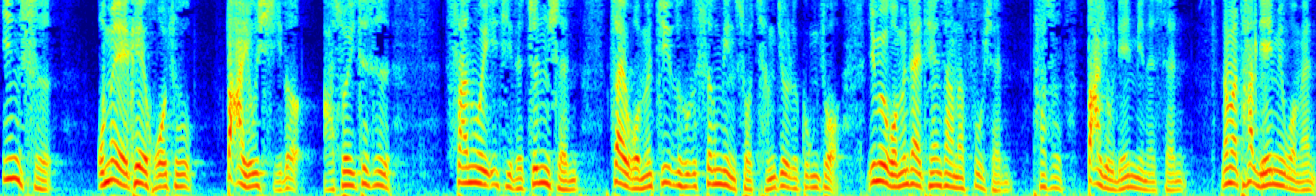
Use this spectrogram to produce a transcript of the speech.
因此我们也可以活出大有喜乐啊！所以这是三位一体的真神在我们基督徒的生命所成就的工作。因为我们在天上的父神，他是大有怜悯的神，那么他怜悯我们，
